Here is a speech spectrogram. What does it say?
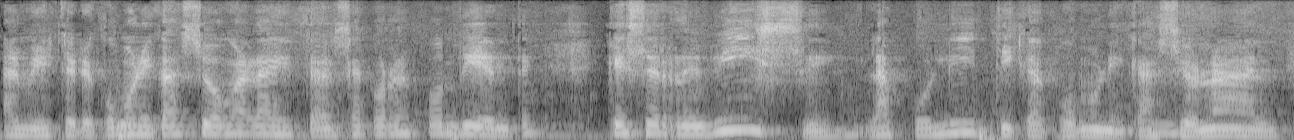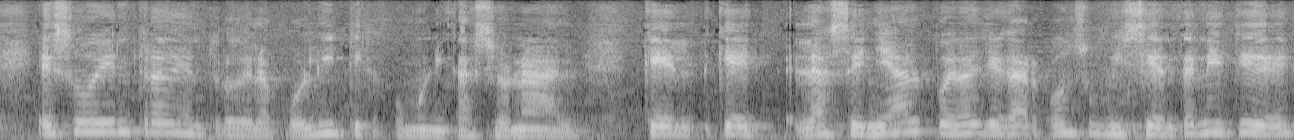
al Ministerio de Comunicación, a las instancias correspondientes, que se revise la política comunicacional. Eso entra dentro de la política comunicacional, que, que la señal pueda llegar con suficiente nitidez.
